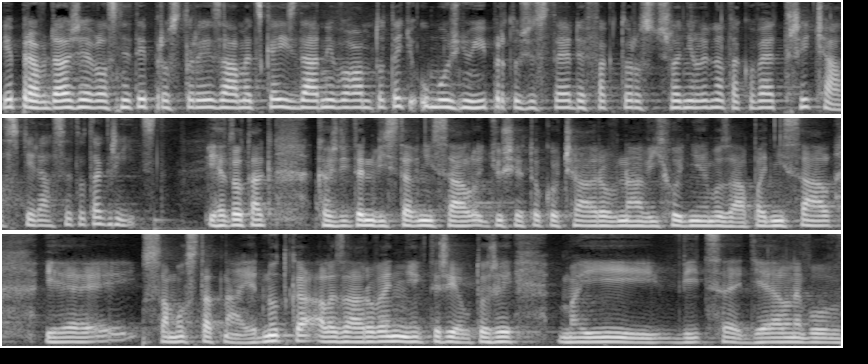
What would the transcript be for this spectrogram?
Je pravda, že vlastně ty prostory zámecké jízdárny vám to teď umožňují, protože jste je de facto rozčlenili na takové tři části, dá se to tak říct. Je to tak, každý ten výstavní sál, ať už je to kočárovna, východní nebo západní sál, je samostatná jednotka, ale zároveň někteří autoři mají více děl nebo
